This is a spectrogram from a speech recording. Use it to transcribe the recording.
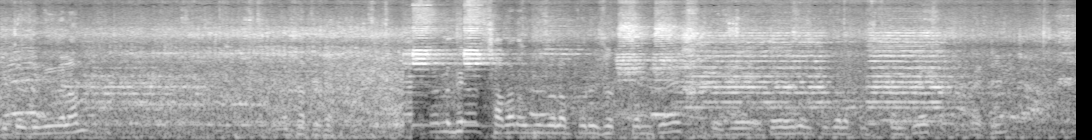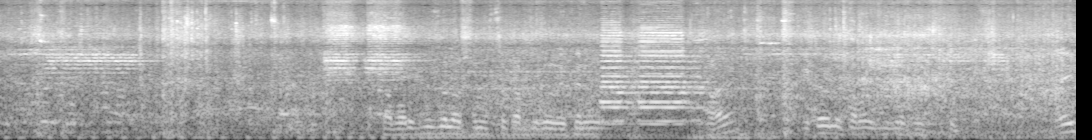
ভিতরে ঢুকে গেলাম। আমার সাথে থাকুন এটা হলো সাভার উপজেলা পরিষদ কমপ্লেক্স। যে এটা হলো উপজেলা পরিষদ কমপ্লেক্স দেখেন। সাভার উপজেলার সমস্ত কার্যক্রম এখানে হয়। এটা হলো সাভার উপজেলা পরিষদ এই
